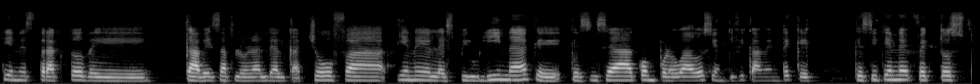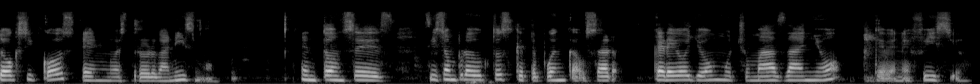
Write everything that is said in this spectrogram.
tiene extracto de cabeza floral de alcachofa, tiene la espirulina, que, que sí se ha comprobado científicamente que, que sí tiene efectos tóxicos en nuestro organismo. Entonces, sí son productos que te pueden causar, creo yo, mucho más daño que beneficio.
